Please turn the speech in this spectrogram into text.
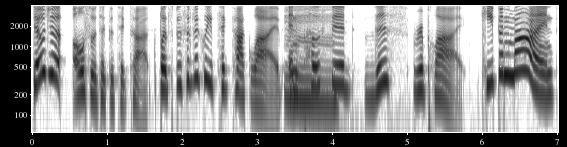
Doja also took the TikTok, but specifically TikTok Live, and hmm. posted this reply. Keep in mind,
